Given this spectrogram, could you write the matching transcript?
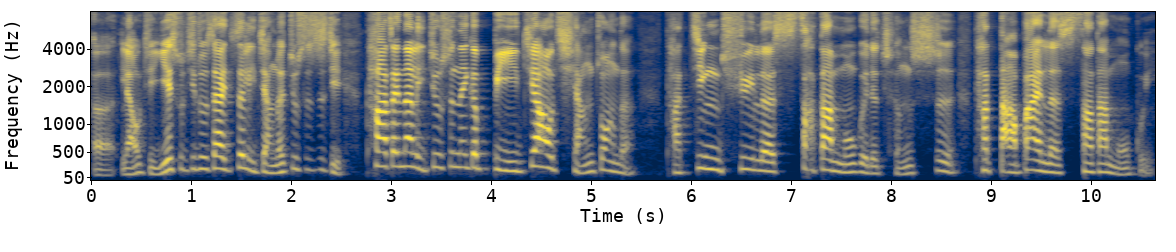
呃了解，耶稣基督在这里讲的就是自己，他在那里就是那个比较强壮的，他进去了撒旦魔鬼的城市，他打败了撒旦魔鬼，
